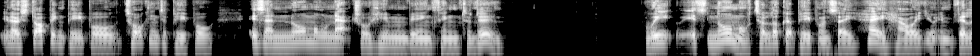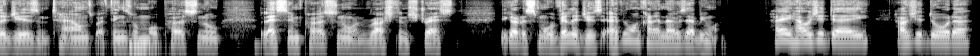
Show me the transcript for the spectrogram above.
you know, stopping people, talking to people is a normal, natural human being thing to do. We it's normal to look at people and say, "Hey, how are you?" In villages and towns where things were more personal, less impersonal and rushed and stressed. You go to small villages, everyone kind of knows everyone. "Hey, how was your day? How's your daughter?"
